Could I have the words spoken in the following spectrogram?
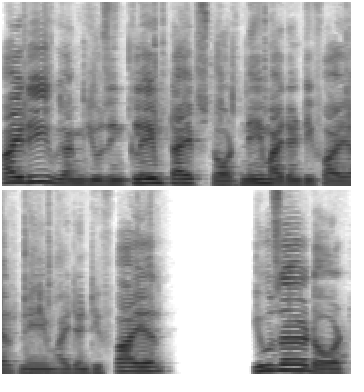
id i'm using claim types dot name identifier name identifier user dot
